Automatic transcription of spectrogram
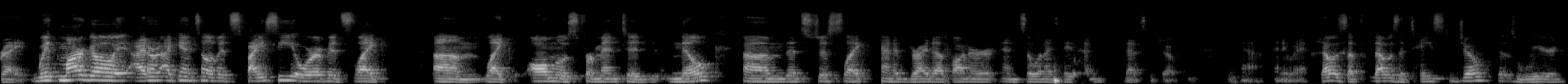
Right. With Margot, I don't I can't tell if it's spicy or if it's like um like almost fermented milk um that's just like kind of dried up on her and so when I taste and that's a joke. Yeah. Anyway, that was a that was a taste joke. That was weird.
